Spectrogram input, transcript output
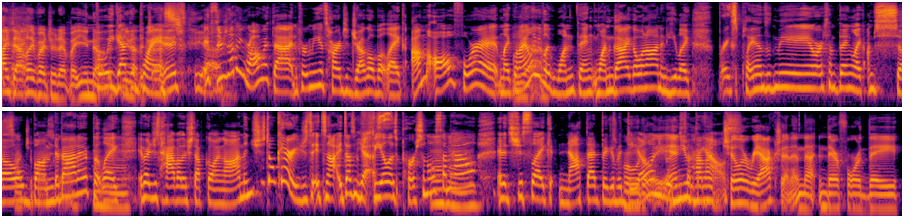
I definitely butchered it, but you know. But we get you know the point. And gist. It's, it's there's nothing wrong with that. And for me, it's hard to juggle. But like, I'm all for it. And like when I only have like one thing, one guy going on, and he like breaks plans with me or something, like I'm so Such bummed pussy. about it. But like, mm-hmm. if I just have other stuff going on, then you just don't care. You just it's not. It doesn't Yes. feel as personal mm-hmm. somehow, and it's just like not that big of a deal. And you, and you have something a else. chiller reaction, and that, and therefore they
